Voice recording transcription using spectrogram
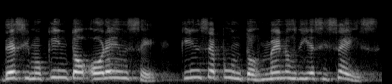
Décimo quinto Orense, 15 puntos menos 16.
